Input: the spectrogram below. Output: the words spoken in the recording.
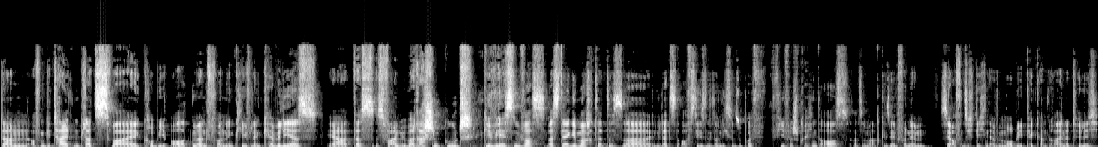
Dann auf dem geteilten Platz zwei Kobe Altman von den Cleveland Cavaliers. Ja, das ist vor allem überraschend gut gewesen, was, was der gemacht hat. Das sah in der letzten Offseason noch nicht so super vielversprechend aus. Also mal abgesehen von dem sehr offensichtlichen Evan Mobley Pick an drei natürlich.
